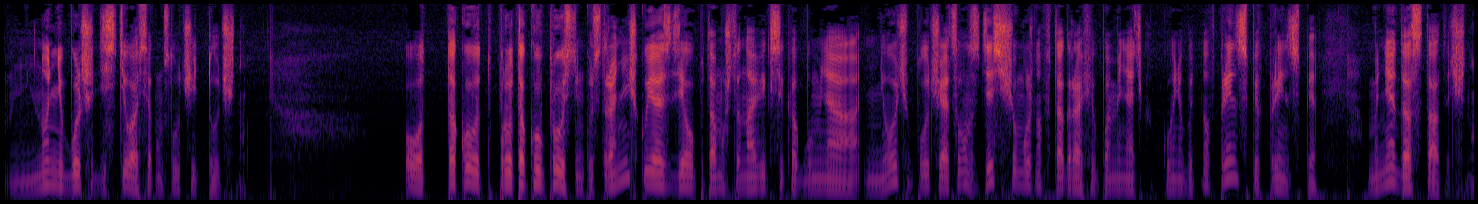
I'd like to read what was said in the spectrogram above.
Но не больше 10, во всяком случае, точно. Вот такой вот, про такую простенькую страничку я сделал, потому что на Виксе как бы у меня не очень получается. Вон здесь еще можно фотографию поменять какую-нибудь. Но в принципе, в принципе, мне достаточно.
